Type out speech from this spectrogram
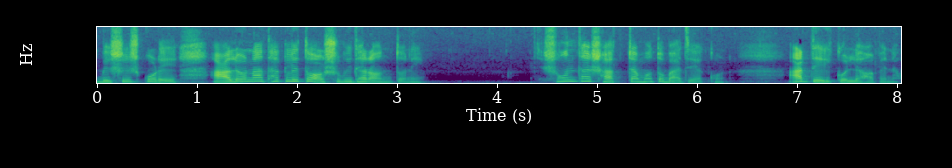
বিশেষ করে আলো না থাকলে তো অসুবিধার অন্ত নেই। সন্ধ্যা সাতটা মতো বাজে এখন, আর দেরি করলে হবে না।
